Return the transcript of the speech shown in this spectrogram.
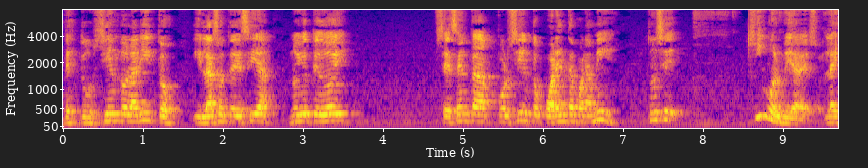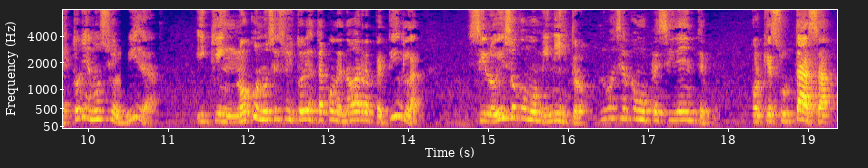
de tus 100 dolaritos y Lazo te decía, no, yo te doy 60%, 40% para mí. Entonces, ¿quién olvida eso? La historia no se olvida. Y quien no conoce su historia está condenado a repetirla. Si lo hizo como ministro, lo va a hacer como presidente. Porque su tasa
